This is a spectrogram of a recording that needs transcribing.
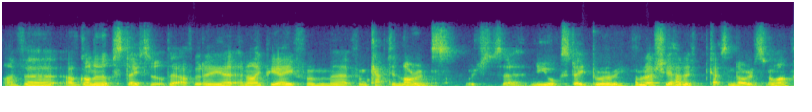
I've uh, I've gone upstate a little bit. I've got a uh, an IPA from uh, from Captain Lawrence, which is a New York State brewery. I haven't actually had a Captain Lawrence in a while.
